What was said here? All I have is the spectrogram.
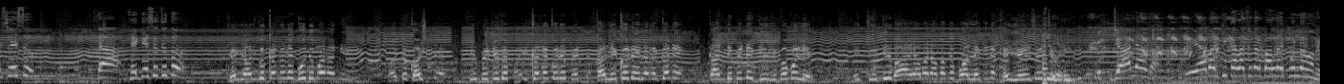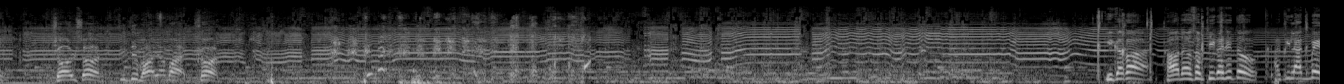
এসো এসো। তা হেগে এসেছ তো? সেই আসব কেন রে গুদু মারানি। অত কষ্টে তুই পেটিতে পায়খানা করে পেট খালি করে এলাম এখানে। কান্দে পেটে গিলবো বলে। এই ভাই আবার আমাকে বললে কিনা খেয়ে এসেছ? যা লাউডা এ আবার কি কালা চোদার পাল্লায় পড়লাম আমি? সর সর ভাই আমার সর। কি কাকা খাওয়া দাওয়া সব ঠিক আছে তো? আর কি লাগবে?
